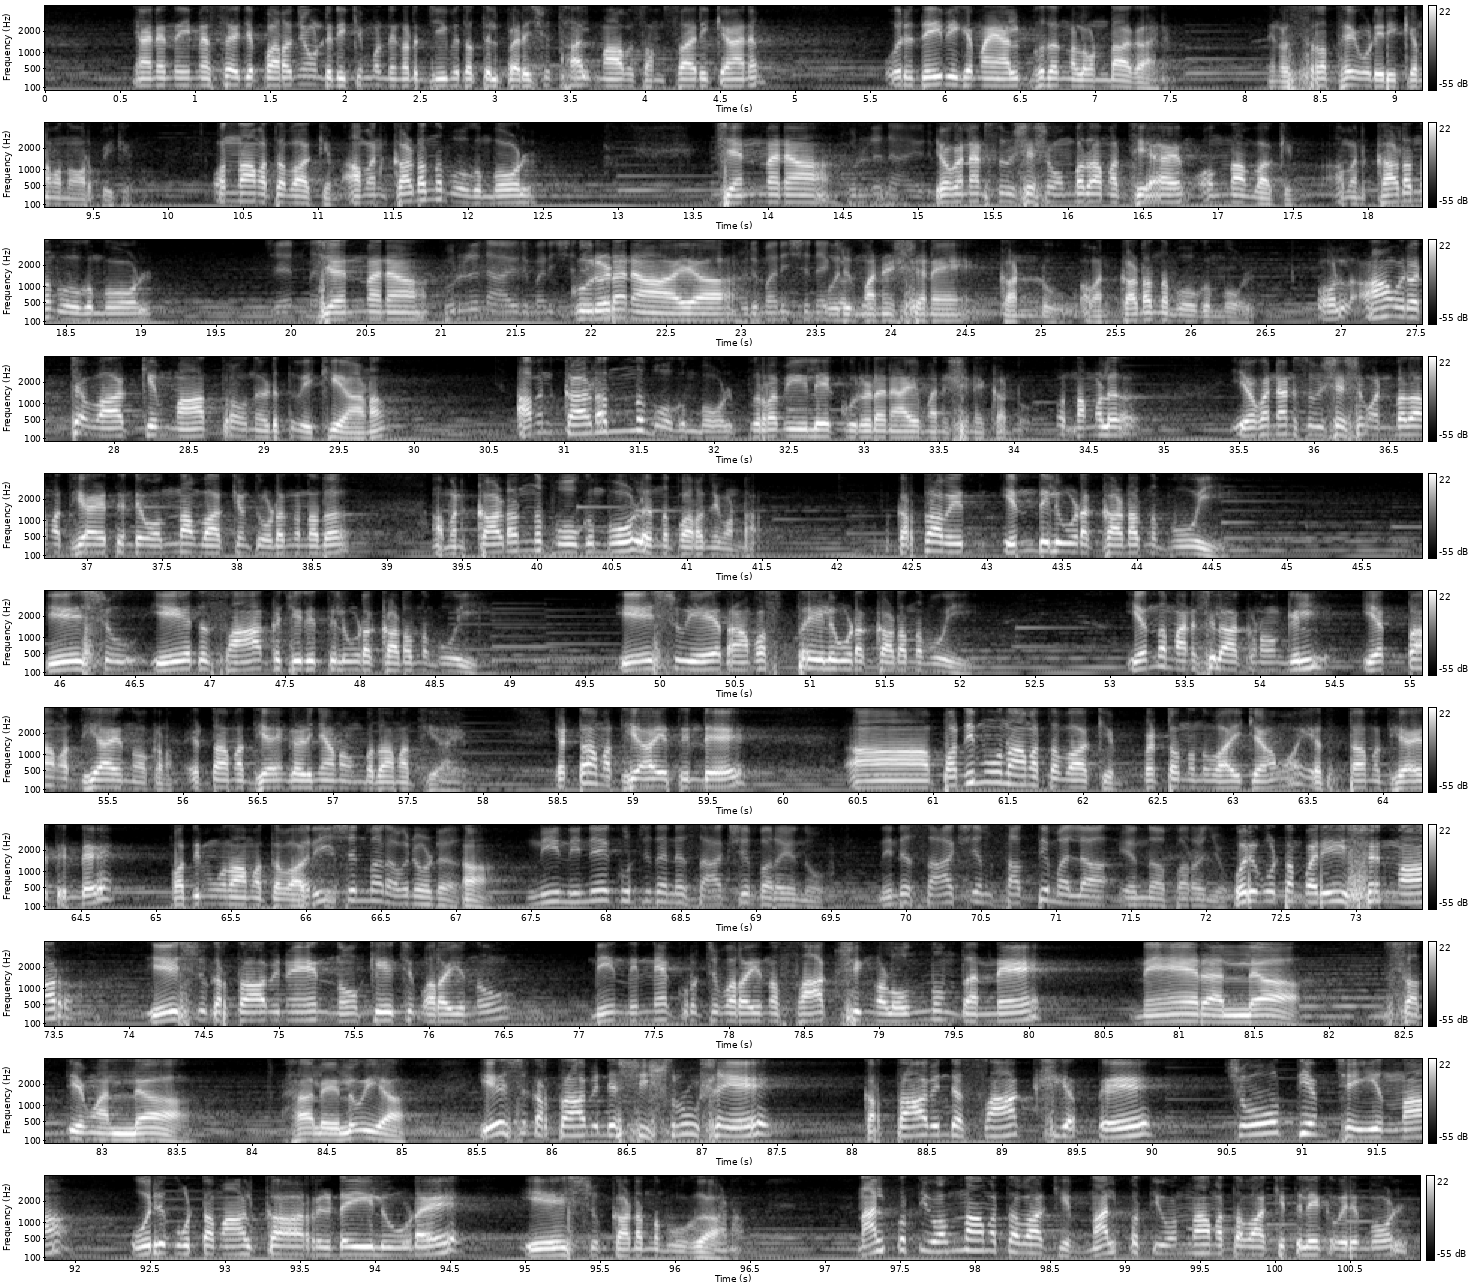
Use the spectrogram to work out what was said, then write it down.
ഞാനിന്ന് ഈ മെസ്സേജ് പറഞ്ഞുകൊണ്ടിരിക്കുമ്പോൾ നിങ്ങളുടെ ജീവിതത്തിൽ പരിശുദ്ധാത്മാവ് സംസാരിക്കാനും ഒരു ദൈവികമായ അത്ഭുതങ്ങൾ ഉണ്ടാകാനും നിങ്ങൾ ശ്രദ്ധയോടിരിക്കണമെന്ന് ഓർപ്പിക്കുന്നു. ഒന്നാമത്തെ വാക്യം അവൻ കടന്നു പോകുമ്പോൾ ജന്മന യോഗനാൻ സുവിശേഷം ഒമ്പതാം അധ്യായം ഒന്നാം വാക്യം അവൻ കടന്നു പോകുമ്പോൾ ജന്മന കുരുടനായ ഒരു മനുഷ്യനെ കണ്ടു. അവൻ കടന്നു പോകുമ്പോൾ. ആ ഒരൊറ്റ വാക്യം മാത്രം ഒന്ന് എടുത്തു വെക്കുകയാണ്. അവൻ കടന്നു പോകുമ്പോൾ പിറവിയിലെ കുരുടനായ മനുഷ്യനെ കണ്ടു. അപ്പം നമ്മൾ യോഗനാൻ സുവിശേഷം ഒൻപതാം അധ്യായത്തിന്റെ ഒന്നാം വാക്യം തുടങ്ങുന്നത് അവൻ കടന്നു പോകുമ്പോൾ എന്ന് പറഞ്ഞുകൊണ്ടാണ്. കർത്താവ് എന്ത്- എന്തിലൂടെ കടന്നു പോയി? യേശു ഏത് സാഹചര്യത്തിലൂടെ കടന്നുപോയി യേശു ഏത് അവസ്ഥയിലൂടെ കടന്നു പോയി? എന്ന് മനസ്സിലാക്കണമെങ്കിൽ എട്ടാം അധ്യായം നോക്കണം. എട്ടാം അധ്യായം കഴിഞ്ഞാണ് ഒമ്പതാം അധ്യായം. എട്ടാം അധ്യായത്തിന്റെ പതിമൂന്നാമത്തെ വാക്യം പെട്ടെന്നൊന്ന് വായിക്കാമോ? എട്ടാം അധ്യായത്തിന്റെ പതിമൂന്നാമത്തെ പരീശന്മാർ അവനോട് നീ നിന്നെ കുറിച്ച് തന്നെ സാക്ഷ്യം പറയുന്നു. നിന്റെ സാക്ഷ്യം സത്യമല്ല എന്ന് പറഞ്ഞു. ഒരു കൂട്ടം പരീശന്മാർ യേശു കർത്താവിനെ നോക്കിയേച്ച് പറയുന്നു നീ നിന്നെക്കുറിച്ച് പറയുന്ന സാക്ഷ്യങ്ങളൊന്നും തന്നെ നേരല്ല സത്യമല്ല. ഹലേ ലൂയ യേശു കർത്താവിന്റെ ശുശ്രൂഷയെ കർത്താവിന്റെ സാക്ഷ്യത്തെ ചോദ്യം ചെയ്യുന്ന ഒരു കൂട്ടം ആൾക്കാരുടെ ഇടയിലൂടെ യേശു കടന്നു പോവുകയാണ് നാൽപ്പത്തി ഒന്നാമത്തെ വാക്യം നാൽപ്പത്തി ഒന്നാമത്തെ വാക്യത്തിലേക്ക് വരുമ്പോൾ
